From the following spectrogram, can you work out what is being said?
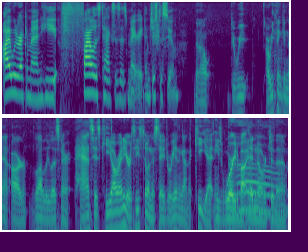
I would recommend he file his taxes as married and just assume. now, do we are we thinking that our lovely listener has his key already, or is he still in the stage where he hasn't gotten the key yet and he's worried about heading over to the? Oh.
